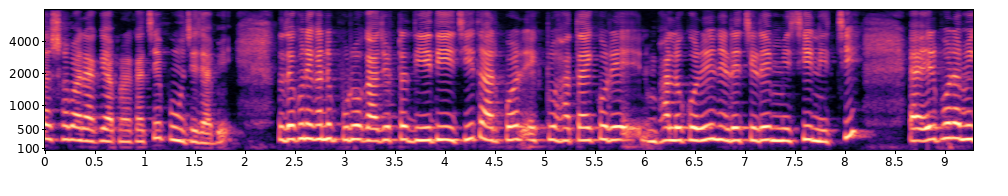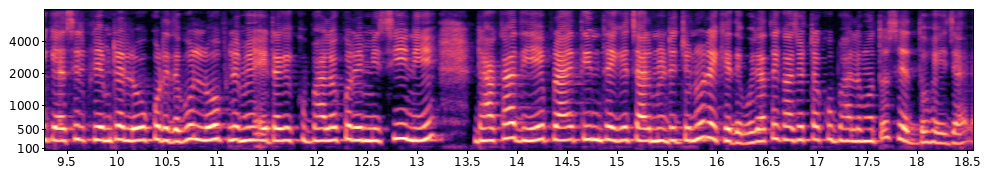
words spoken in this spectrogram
তা সবার আগে আপনার কাছে পৌঁছে যাবে। তো দেখুন, এখানে পুরো গাজরটা দিয়ে দিয়েছি। তারপর একটু হাতায় করে ভালো করে নেড়ে চেড়ে মিশিয়ে নিচ্ছি। এরপর আমি গ্যাসের ফ্লেমটা লো করে দেব। লো ফ্লেমে এটাকে খুব ভালো করে মিশিয়ে নিয়ে ঢাকা দিয়ে প্রায় তিন থেকে চার মিনিটের জন্য রেখে দেবো, যাতে গাজরটা খুব ভালো মতো সেদ্ধ হয়ে যায়।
